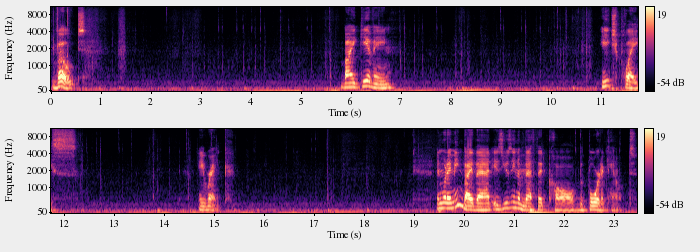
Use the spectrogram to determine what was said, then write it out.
vote by giving each place a rank. And what I mean by that is using a method called the Borda count.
